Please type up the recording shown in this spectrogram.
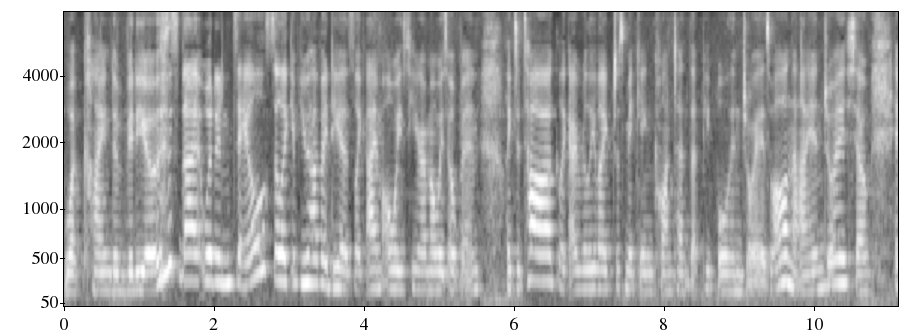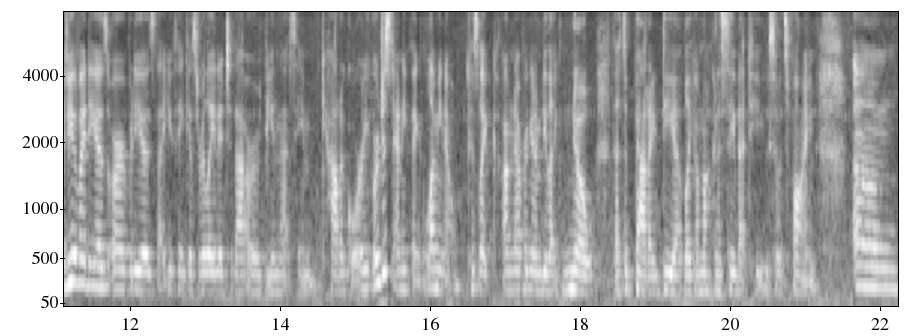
what kind of videos that would entail. So like if you have ideas, like I'm always here, I'm always open like to talk. Like I really like just making content that people enjoy as well and that I enjoy. So if you have ideas or videos that you think is related to that or would be in that same category or just anything, let me know. Cause like I'm never gonna be like, no, that's a bad idea. Like I'm not gonna say that to you, so it's fine. Um,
